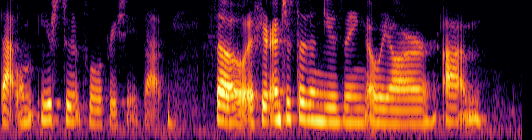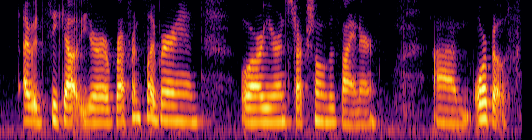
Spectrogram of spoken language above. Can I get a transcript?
That will, your students will appreciate that. So if you're interested in using OER, um, I would seek out your reference librarian or your instructional designer, um, or both,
